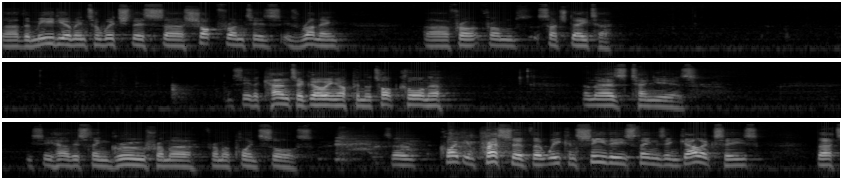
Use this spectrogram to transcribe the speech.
uh, the medium into which this uh, shock front is, is running. uh, from, from such data. You see the counter going up in the top corner, and there's 10 years. You see how this thing grew from a, from a point source. So, quite impressive that we can see these things in galaxies that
